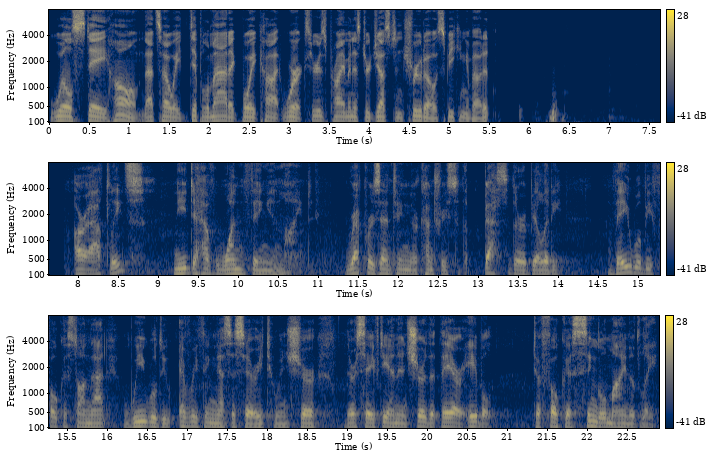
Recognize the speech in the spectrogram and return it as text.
will stay home. That's how a diplomatic boycott works. Here's Prime Minister Justin Trudeau speaking about it. Our athletes need to have one thing in mind representing their countries to the best of their ability they will be focused on that. We will do everything necessary to ensure their safety and ensure that they are able to focus single mindedly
